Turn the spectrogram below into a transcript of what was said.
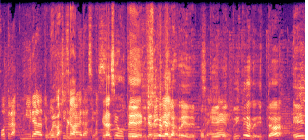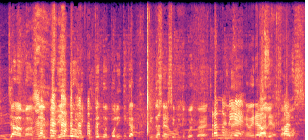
otra mirada. Que vuelvas Muchísimas pronto. gracias. Gracias a ustedes. Eh, que anden síganla en las redes, porque Sí. en Twitter está en llamas, ¿eh? peleando, discutiendo de política. Lindo seguir siempre tu cuenta, ¿eh? Random Miguel. Bueno, gracias. Dale, vamos. Vamos.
